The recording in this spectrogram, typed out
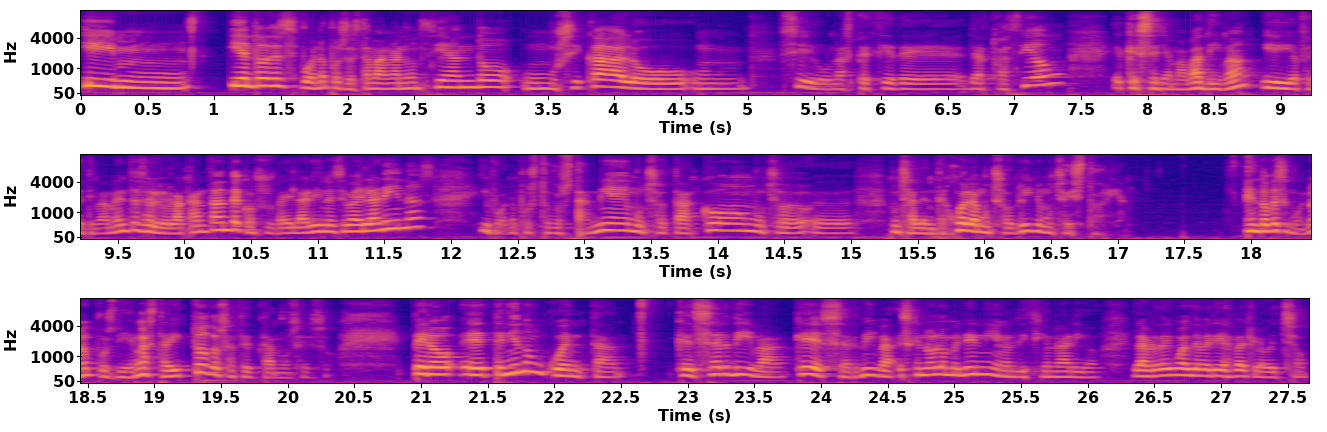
Y, mm, y entonces, bueno, pues estaban anunciando un musical o un, sí, una especie de, actuación eh, que se llamaba Diva y efectivamente salió la cantante con sus bailarines y bailarinas y bueno, pues todos también, mucho tacón, mucho, eh, mucha lentejuela, mucho brillo, mucha historia. Entonces, bueno, pues bien, hasta ahí todos aceptamos eso. Pero eh, teniendo en cuenta que el ser diva, ¿qué es ser diva? Es que no lo miré ni en el diccionario, la verdad igual debería haberlo hecho.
